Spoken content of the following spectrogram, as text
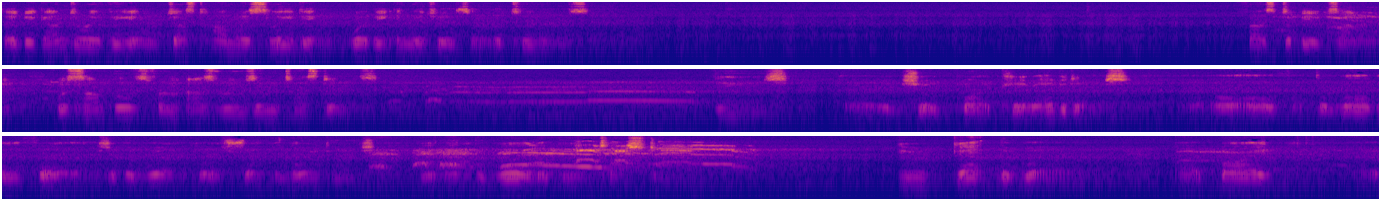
they began to reveal just how misleading were the images in the tombs. First to be examined were samples from Asru's intestines. These uh, show quite clear evidence uh, of the larval forms of a worm called Strongyloides in, in the wall of the intestine. You get the worm uh, by uh,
